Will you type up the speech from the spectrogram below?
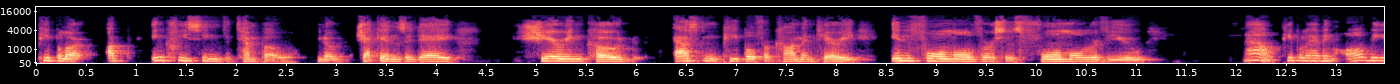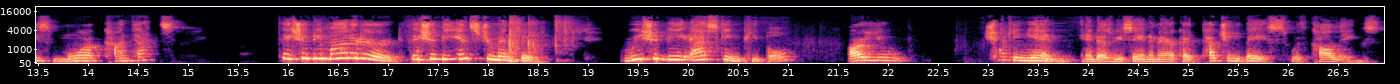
people are up increasing the tempo, you know, check-ins a day, sharing code, asking people for commentary, informal versus formal review. Now people are having all these more contacts. They should be monitored. They should be instrumented we should be asking people are you checking in and as we say in america touching base with colleagues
